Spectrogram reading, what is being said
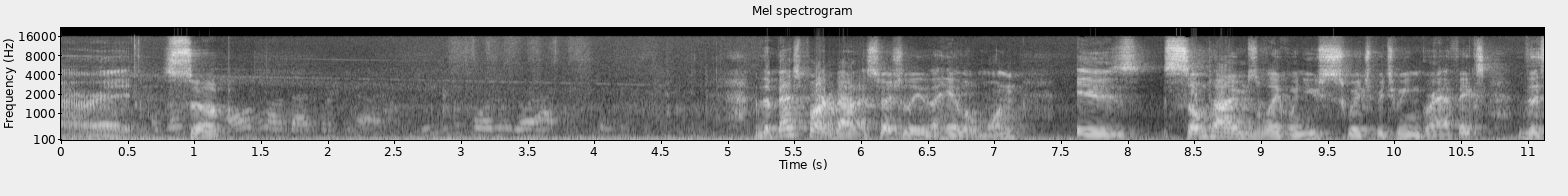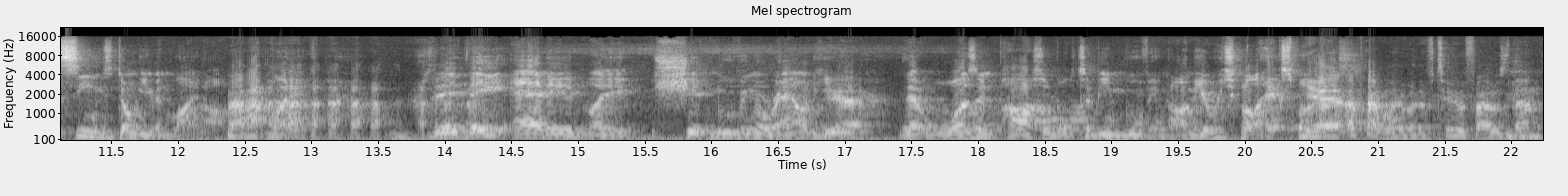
Alright, so... The best part about, it, especially the Halo 1, is sometimes like when you switch between graphics, the scenes don't even line up. like they, they added like shit moving around here Yeah. that wasn't possible to be moving on the original Xbox. Yeah, I probably would have too if I was them.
